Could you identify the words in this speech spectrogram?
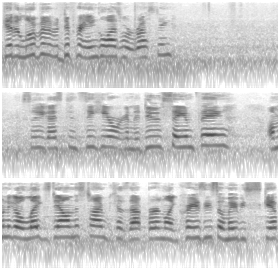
get a little bit of a different angle as we're resting. So you guys can see here, we're gonna do same thing. I'm gonna go legs down this time because that burned like crazy. So maybe skip,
